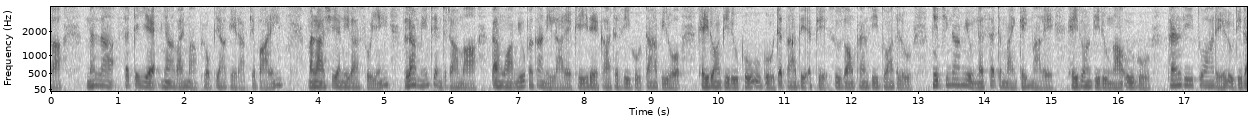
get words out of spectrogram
ကမတ်လ17ရက်ညပိုင်းမှာဖော်ပြခဲ့တာဖြစ်ပါတယ်။မတ်လ10ရက်နေ့ကဆိုရင်ဗလမင်းတင်တရားမှာပန်ဝါမျိုးဘက်ကနေလာတဲ့ခရီးတဲ့ကားတစ်စီးကိုတားပြီးတော့ခရီးသွားပြည်သူ9ဦးကိုတက်သားသည့်အဖြစ်စုဆောင်ဖမ်းဆီးသွားတယ်လို့မြစ်ကြီးနားမြို့22မိုင်ဂိတ်မှာလည်းခရီးသွားပြည်သူ9ဦးကိုဖမ်းဆီးသွားတယ်လို့ဒေသ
